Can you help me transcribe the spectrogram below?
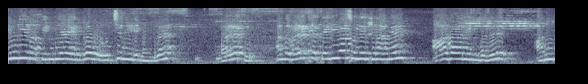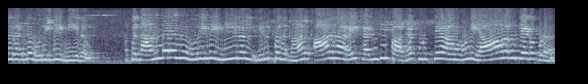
union of India என்ற ஒரு உச்ச நீதிமன்ற வழக்கு. அந்த வழக்கில் தெளிவா சொல்லியிருக்கிறாங்க ஆதார் என்பது அந்தரங்க உரிமை மீறல். அப்ப இந்த அந்தரங்க உரிமை மீறல் இருப்பதனால் ஆதாரை கண்டிப்பாக கொடுத்தே ஆகணும்னு யாரும் கேட்கக்கூடாது.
